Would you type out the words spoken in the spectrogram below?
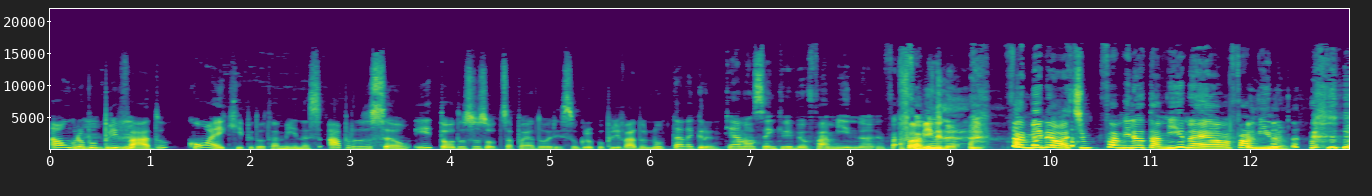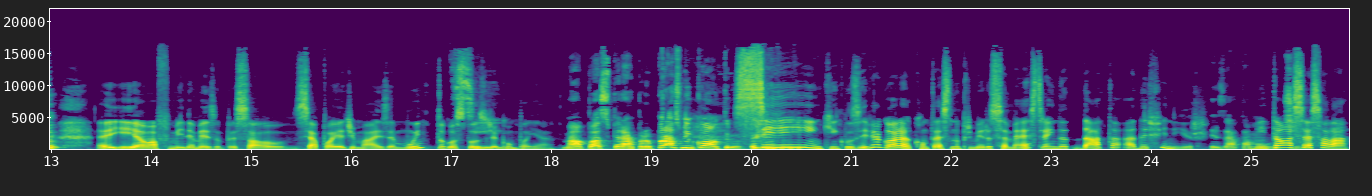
a um grupo Uhum. privado com a equipe do Otaminas, a produção e todos os outros apoiadores. O grupo privado no Telegram. Que é a nossa incrível famina. Fa Família. famina. Família é ótimo. Família Otamina é uma famina. É, e é uma família mesmo. O pessoal se apoia demais. É muito gostoso de Sim. acompanhar. Mal posso esperar para o próximo encontro. Sim, que inclusive agora acontece no primeiro semestre, ainda data a definir. Exatamente. Então acessa lá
